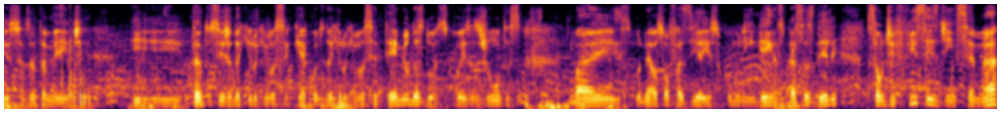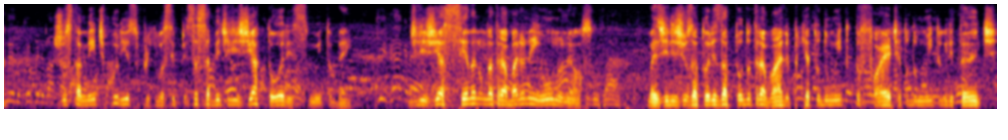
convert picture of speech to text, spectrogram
Isso, exatamente. E tanto seja daquilo que você quer quanto daquilo que você teme, ou das duas coisas juntas. Mas o Nelson fazia isso como ninguém. As peças dele são difíceis de encenar justamente por isso, porque você precisa saber dirigir atores muito bem. Dirigir a cena não dá trabalho nenhum no Nelson mas dirigir os atores dá todo o trabalho, porque é tudo muito forte, é tudo muito gritante.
